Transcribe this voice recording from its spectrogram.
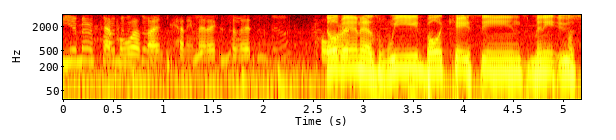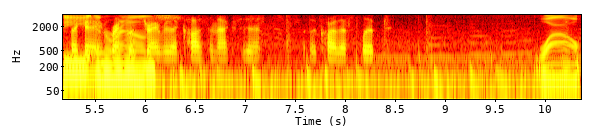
EMS. Temple will find county medics of it. Illivan has weed, bullet casings, mini Uzi, like a and reckless rounds. driver that caused an accident. The car that flipped. Wow.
